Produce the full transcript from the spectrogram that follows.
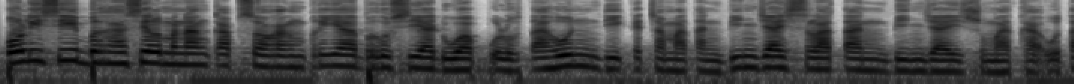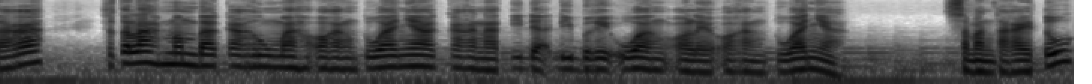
Polisi berhasil menangkap seorang pria berusia 20 tahun di Kecamatan Binjai Selatan, Binjai, Sumatera Utara setelah membakar rumah orang tuanya karena tidak diberi uang oleh orang tuanya. Sementara itu,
